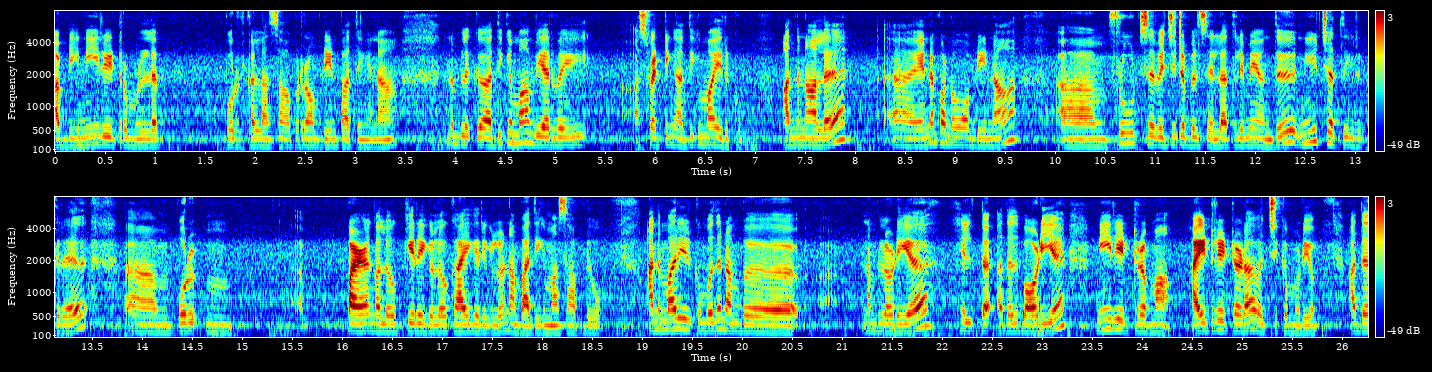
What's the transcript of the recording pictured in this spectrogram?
அப்படி நீரேற்றம் உள்ள பொருட்கள்லாம் சாப்பிட்றோம் அப்படின்னு பார்த்தீங்கன்னா நம்மளுக்கு அதிகமாக வியர்வை ஸ்வெட்டிங் அதிகமாக இருக்கும். அதனால் என்ன பண்ணுவோம் அப்படின்னா ஃப்ரூட்ஸு வெஜிடபிள்ஸ் எல்லாத்துலேயுமே வந்து நீர்ச்சத்து இருக்கிற பொருள் பழங்களோ கீரைகளோ காய்கறிகளோ நம்ம அதிகமாக சாப்பிடுவோம். அந்த மாதிரி இருக்கும்போது நம்ம நம்மளுடைய ஹெல்த்தை அதாவது பாடியை நீரேற்றமாக ஹைட்ரேட்டடாக வச்சுக்க முடியும். அது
